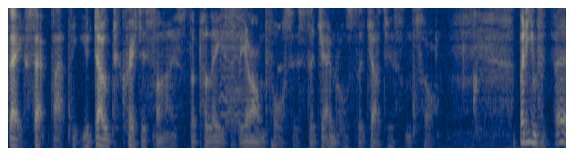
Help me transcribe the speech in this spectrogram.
They accept that, that you don't criticise the police, the armed forces, the generals, the judges and so on. But in, uh,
